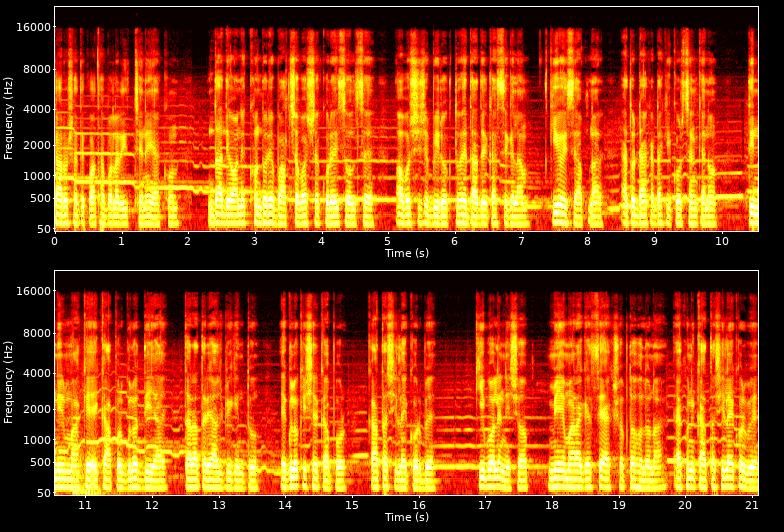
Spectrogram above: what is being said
কারোর সাথে কথা বলার ইচ্ছে নেই এখন। দাদি অনেকক্ষণ ধরে বাদশা বাদশা করেই চলছে। অবশেষে বিরক্ত হয়ে দাদির কাছে গেলাম। কি হয়েছে আপনার? এত ডাকাডাকি করছেন কেন? তিন্নির মাকে এই কাপড়গুলো দিয়ে আয়, তাড়াতাড়ি আসবি কিন্তু। এগুলো কিসের কাপড়? কাঁথা সেলাই করবে। কি বলেন এসব? মেয়ে মারা গেছে, এক সপ্তাহ হলো না। এখনই কাঁথা সেলাই করবে।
